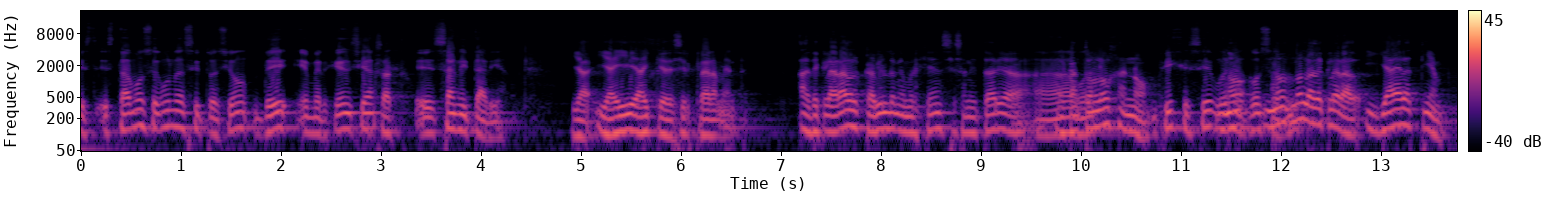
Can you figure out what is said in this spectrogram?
estamos en una situación de emergencia eh, sanitaria. Ya, y ahí hay que decir claramente. ¿Ha declarado el Cabildo en emergencia sanitaria al ah, Cantón Loja? No. Fíjese, no, no, no lo ha declarado y ya era tiempo.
